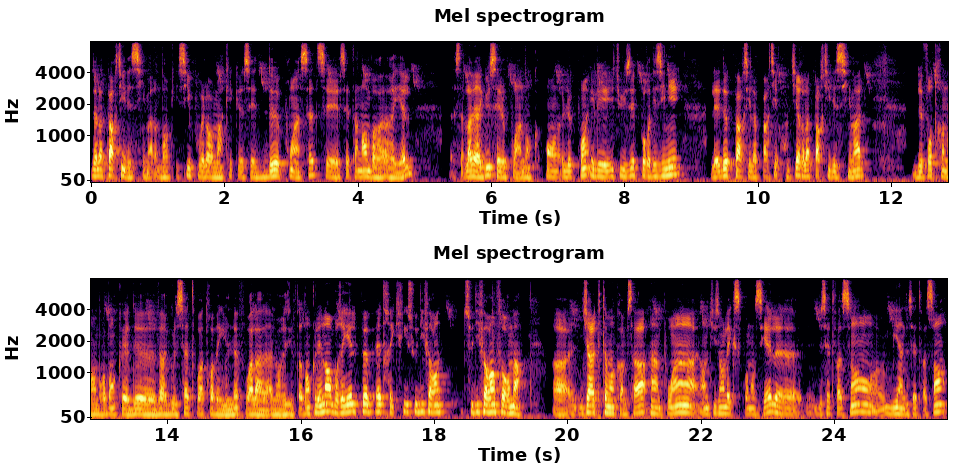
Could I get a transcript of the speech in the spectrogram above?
de la partie décimale. Donc ici, vous pouvez le remarquer que c'est 2.7, c'est un nombre réel. La virgule, c'est le point. Donc le point, il est utilisé pour désigner les deux parties, la partie entière, la partie décimale de votre nombre. Donc 2,7 voire 3,9, voilà le résultat. Donc les nombres réels peuvent être écrits sous différents, sous différents formats. Euh, directement comme ça, un point en utilisant l'exponentielle euh, de cette façon, bien de cette façon,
